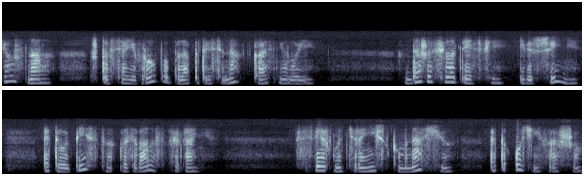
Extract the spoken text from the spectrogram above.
я узнала, что вся Европа была потрясена казнью Луи. Даже в Филадельфии и Вирджинии это убийство вызывало содрогание. Свергнуть тираническую монархию – это очень хорошо,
